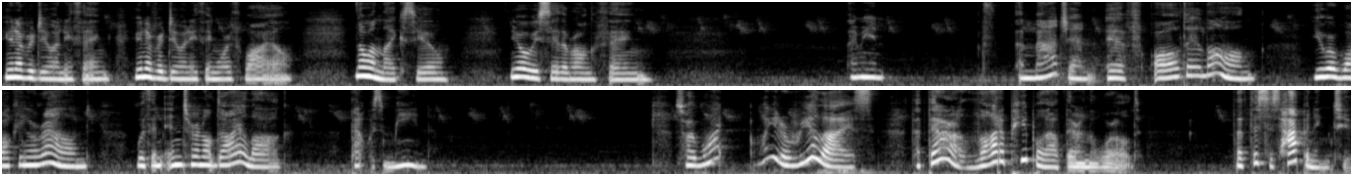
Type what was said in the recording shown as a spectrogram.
You never do anything. You never do anything worthwhile. No one likes you. You always say the wrong thing." I mean, imagine if all day long you were walking around with an internal dialogue that was mean. So I want, I want you to realize that there are a lot of people out there in the world that this is happening to.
